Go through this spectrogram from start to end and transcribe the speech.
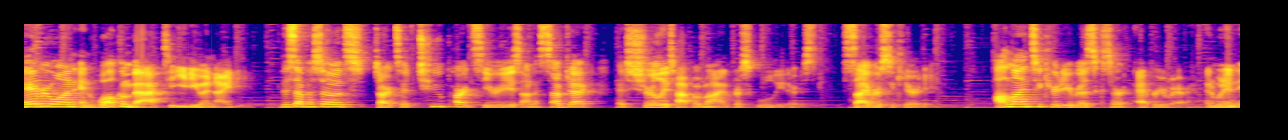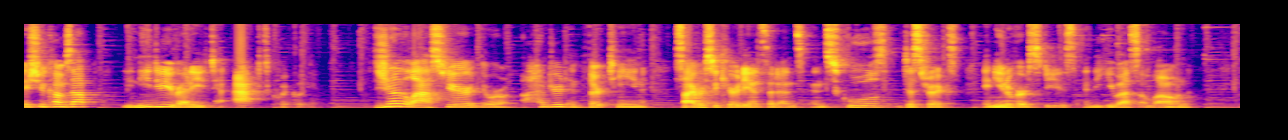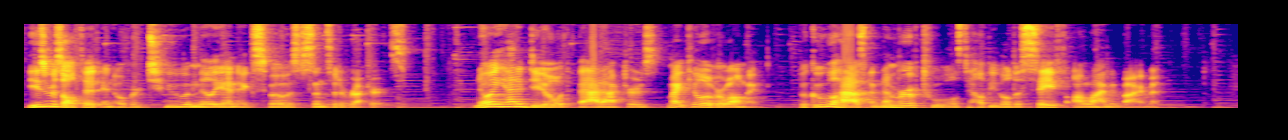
Hey everyone, and welcome back to EDU in 90. This episode starts a two-part series on a subject that's surely top of mind for school leaders, cybersecurity. Online security risks are everywhere, and when an issue comes up, you need to be ready to act quickly. Did you know that last year there were 113 cybersecurity incidents in schools, districts, and universities in the US alone? These resulted in over 2 million exposed sensitive records. Knowing how to deal with bad actors might feel overwhelming, but Google has a number of tools to help you build a safe online environment.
